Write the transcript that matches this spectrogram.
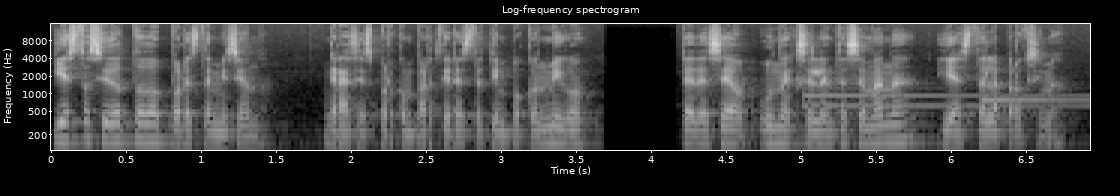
Y esto ha sido todo por esta emisión. Gracias por compartir este tiempo conmigo. Te deseo una excelente semana y hasta la próxima.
